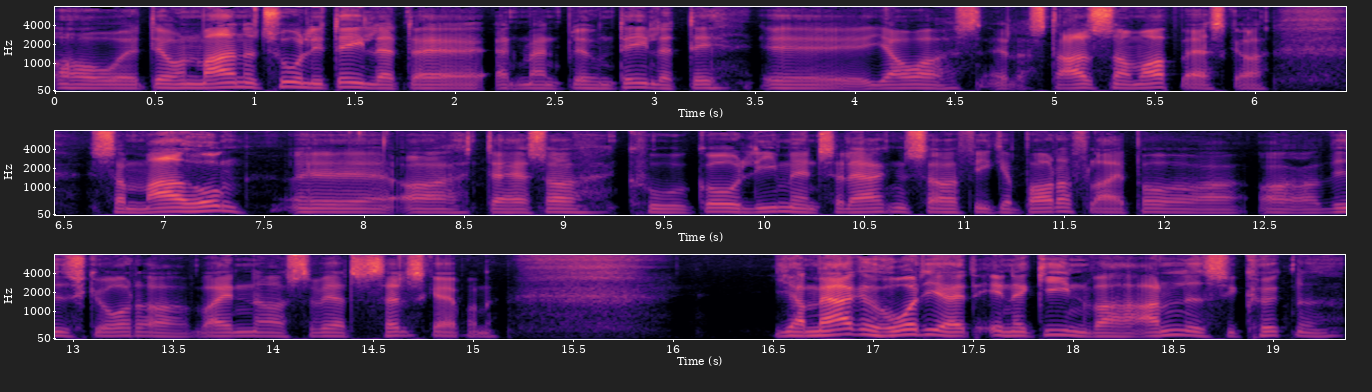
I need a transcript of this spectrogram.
og øh, det var en meget naturlig del, at, øh, at man blev en del af det. Øh, jeg var, eller startede som opvasker, som meget ung, øh, og da jeg så kunne gå lige med en tallerken, så fik jeg butterfly på og, og hvid skjorte og var inde og servere til selskaberne. Jeg mærkede hurtigt, at energien var anderledes i køkkenet,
